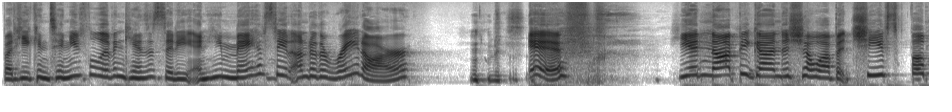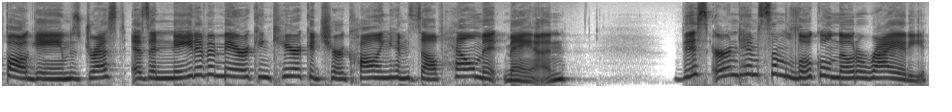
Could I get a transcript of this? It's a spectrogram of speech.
but he continued to live in Kansas City and he may have stayed under the radar if he had not begun to show up at Chiefs football games dressed as a Native American caricature calling himself Helmet Man. This earned him some local notoriety.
